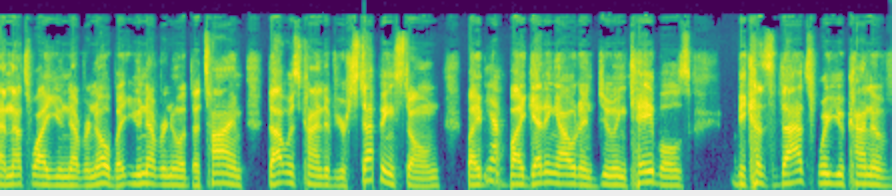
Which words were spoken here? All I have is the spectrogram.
and that's why you never know. But you never knew at the time. That was kind of your stepping stone by yeah. by getting out and doing tables because that's where you kind of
